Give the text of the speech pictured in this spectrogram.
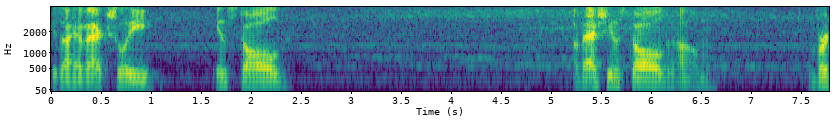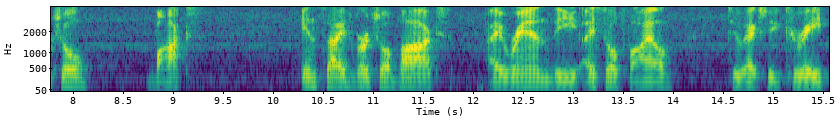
is I have actually installed I've actually installed um, Virtual Box. Inside Virtual Box, I ran the ISO file to actually create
